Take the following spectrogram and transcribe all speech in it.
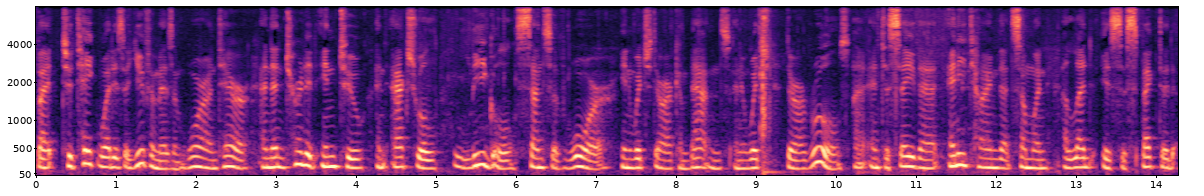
But to take what is a euphemism, war on terror, and then turn it into an actual legal sense of war in which there are combatants and in which there are rules, uh, and to say that any time that someone alleged is suspected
